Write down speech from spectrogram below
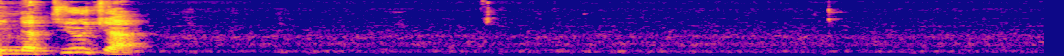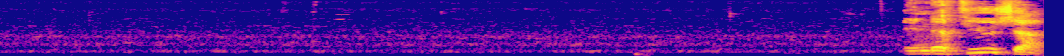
In the future. In the future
